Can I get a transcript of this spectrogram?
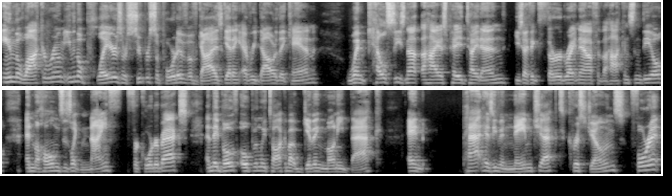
in the locker room, even though players are super supportive of guys getting every dollar they can. When Kelce's not the highest paid tight end, he's I think third right now after the Hockenson deal, and Mahomes is like ninth for quarterbacks and they both openly talk about giving money back. And Pat has even name checked Chris Jones for it.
